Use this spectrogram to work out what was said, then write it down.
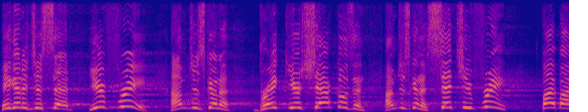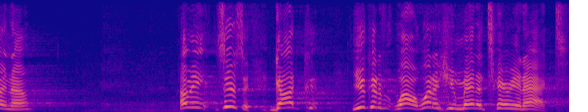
He could have just said, You're free. I'm just going to break your shackles and I'm just going to set you free. Bye bye now. I mean, seriously, God could, you could have, wow, what a humanitarian act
